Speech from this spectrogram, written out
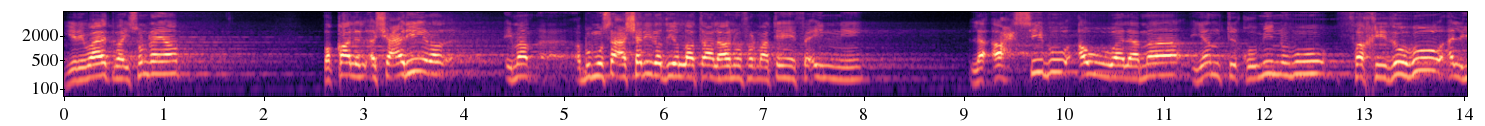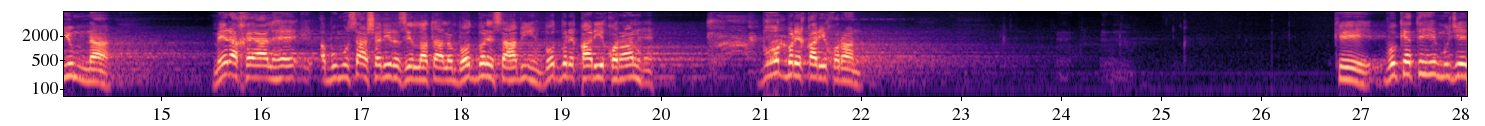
یہ روایت بھائی سن رہے ہیں آپ؟ وقال الاشعری امام ابو موسیٰ عشری رضی اللہ تعالیٰ عنہ فرماتے ہیں، فَإِنِّي لَأَحْسِبُ أَوَّلَ مَا يَنْتِقُ مِنْهُ فَخِذُهُ الْيُمْنَا میرا خیال ہے، ابو موسیٰ عشری رضی اللہ تعالیٰ بہت بڑے صحابی ہیں، بہت بڑے قاری قرآن ہیں۔ بہت بڑے قاری قرآن۔ کہ وہ کہتے ہیں مجھے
